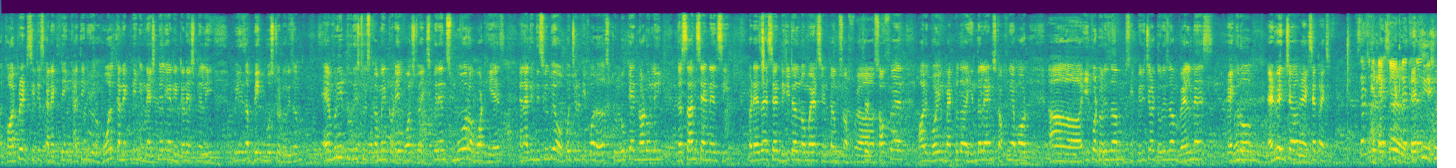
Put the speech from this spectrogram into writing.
uh, corporate cities connecting, I think your whole connecting nationally and internationally is a big boost to tourism. Every tourist who is coming today wants to experience more of what he has, and I think this will be an opportunity for us to look at not only the sun, sand, and sea, but as I said, digital nomads in terms of uh, software, or going back to the hinterlands, talking about uh, ecotourism, spiritual tourism, wellness, agro, adventure, etc. etc. Taxi issue taxi issue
